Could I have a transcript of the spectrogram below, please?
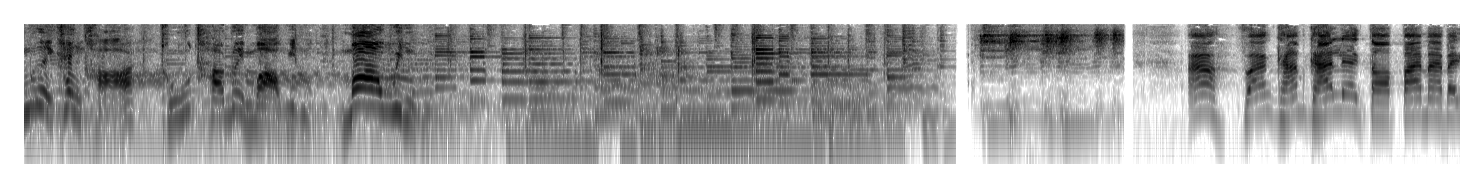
เมื่อยแข้งขา ถูทาด้วยมาวิน มาวิน ขำขาเรื่องต่อไปมาเป็น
